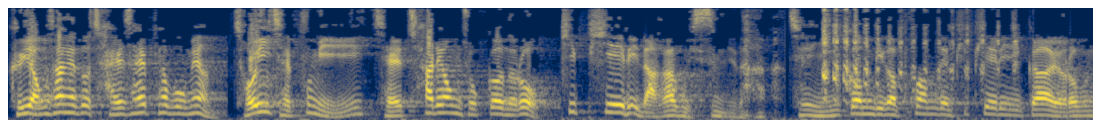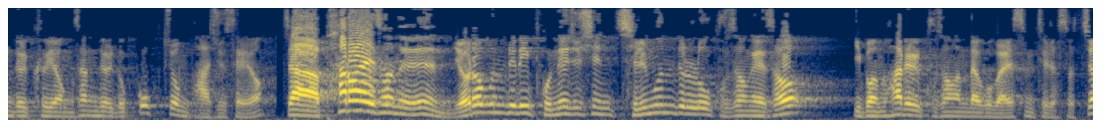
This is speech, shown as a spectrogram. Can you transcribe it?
그 영상에도 잘 살펴보면 저희 제품이 제 촬영 조건으로 PPL이 나가고 있습니다. 제 인건비가 포함된 PPL이니까 여러분들 그 영상들도 꼭 좀 봐주세요. 자, 8화에서는 여러분들이 보내주신 질문들로 구성해서 이번 화를 구성한다고 말씀드렸었죠?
